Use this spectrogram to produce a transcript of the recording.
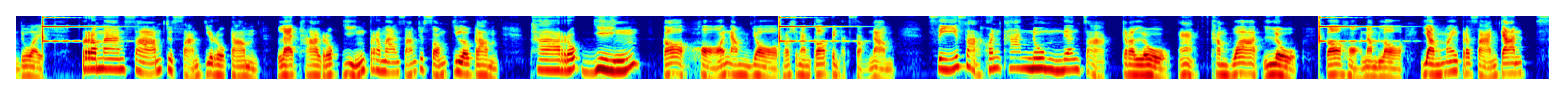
ำด้วย ประมาณ 3.3 กิโลกรัม และทารกหญิงประมาณ 3.2 กิโลกรัม ทารกหญิง ก็หอนำยอ เพราะฉะนั้นก็เป็นอักษรนำศีรษะค่อนข้างนุ่มเนื่องจากกระโหลกอะคำว่าโหลก ก็หอนำลอ ยังไม่ประสานกันส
